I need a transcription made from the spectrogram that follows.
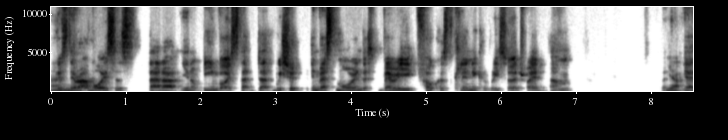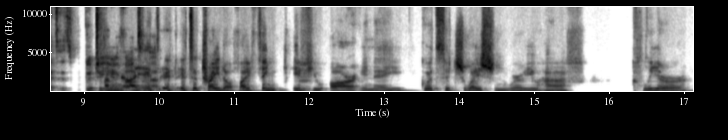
Because and, there are voices that are, you know, being voiced that that we should invest more in this very focused clinical research, right? Um, yeah, yeah, it's, it's good to hear. I mean, I, it's, it, it's a trade-off. I think if mm. you are in a good situation where you have clear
